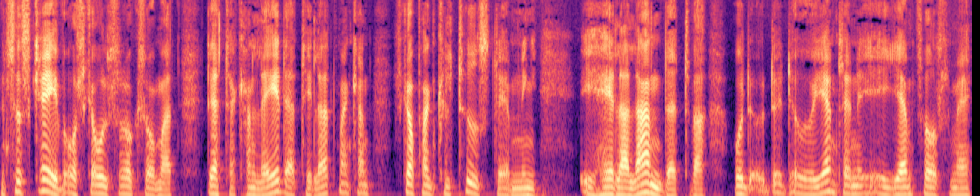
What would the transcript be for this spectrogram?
Men så skrev Oskar Olsson också om att detta kan leda till att man kan skapa en kulturstämning i hela landet. Va? Och då, då, då egentligen i jämförelse med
